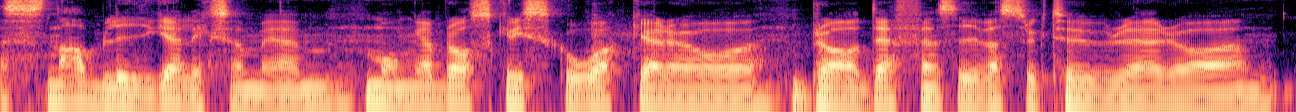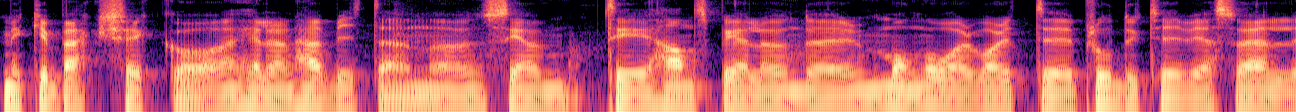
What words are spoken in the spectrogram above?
snabb liga liksom med många bra skridskoåkare och bra defensiva strukturer och mycket backcheck och hela den här biten. Och se till han spela under många år varit eh, produktiv i SHL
